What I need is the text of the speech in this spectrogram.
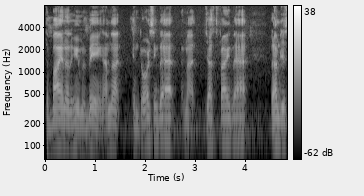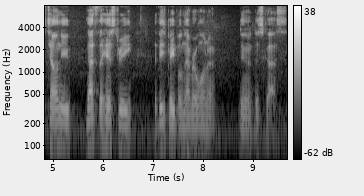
to buy another human being. I'm not endorsing that. I'm not justifying that, but I'm just telling you that's the history that these people never want to you know, discuss.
